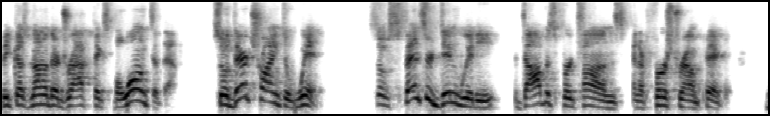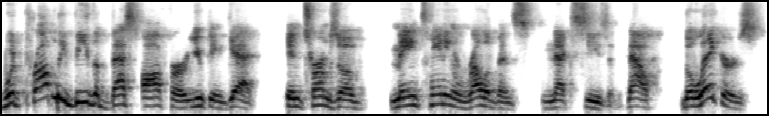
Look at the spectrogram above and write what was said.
because none of their draft picks belong to them. So they're trying to win. So Spencer Dinwiddie, Davis Bertans, and a first round pick would probably be the best offer you can get in terms of maintaining relevance next season. Now, the Lakers,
